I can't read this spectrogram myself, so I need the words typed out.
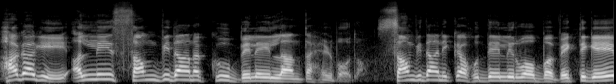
ಹಾಗಾಗಿ ಅಲ್ಲಿ ಸಂವಿಧಾನಕ್ಕೂ ಬೆಲೆ ಇಲ್ಲ ಅಂತ ಹೇಳ್ಬೋದು. ಸಾಂವಿಧಾನಿಕ ಹುದ್ದೆಯಲ್ಲಿರುವ ಒಬ್ಬ ವ್ಯಕ್ತಿಗೆ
